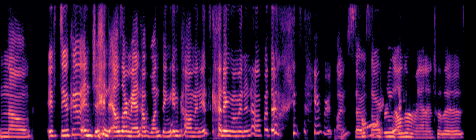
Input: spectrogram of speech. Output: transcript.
no. If Dooku and, J- and Elzar Mann have one thing in common, it's cutting women in half with their lightsabers. I'm so Don't sorry. Bring Elzar Mann into this.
